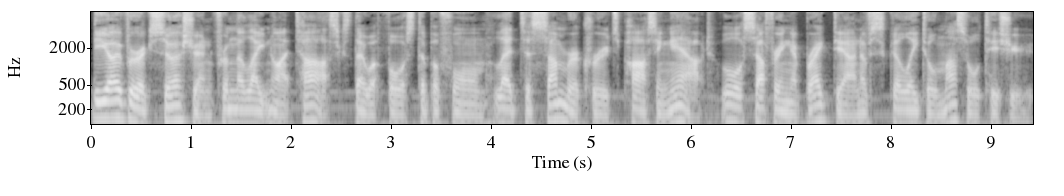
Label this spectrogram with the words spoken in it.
The overexertion from the late night tasks they were forced to perform led to some recruits passing out or suffering a breakdown of skeletal muscle tissue.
